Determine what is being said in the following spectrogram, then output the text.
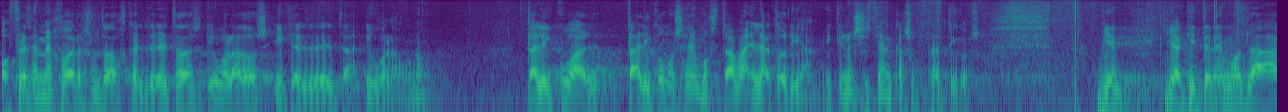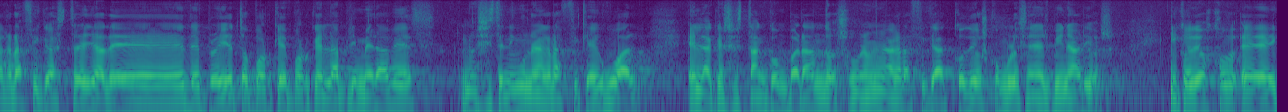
ofrece mejores resultados que el de delta igual a 2 y que el de delta igual a 1, tal y, cual, tal y como se demostraba en la teoría y que no existían casos prácticos. Bien, y aquí tenemos la gráfica estrella del proyecto, ¿por qué? Porque es la primera vez, no existe ninguna gráfica igual, en la que se están comparando sobre una misma gráfica códigos convolucionales binarios y códigos, eh,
